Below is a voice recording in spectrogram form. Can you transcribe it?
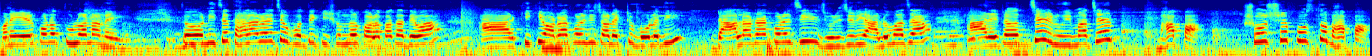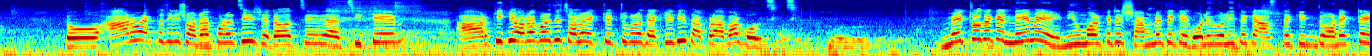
মানে এর কোনো তুলনা নেই। তো নিচে থালা রয়েছে উপর দিয়ে কি সুন্দর কলা পাতা দেওয়া। আর কি কি অর্ডার করেছি চলো একটু বলে দিই। ডাল অর্ডার করেছি ঝুড়ি ঝুড়ি আলু ভাজা, আর এটা হচ্ছে রুই মাছের ভাপা, সর্ষে পোস্ত ভাপা। তো আরও একটা জিনিস অর্ডার করেছি, সেটা হচ্ছে চিকেন। আর কি কি অর্ডার করেছি? চলো একটু একটু করে দেখিয়ে দিই, তারপর আবার বলছি। মেট্রো থেকে নেমে নিউ মার্কেটের সামনে থেকে, গলি গলি থেকে আসতে কিন্তু অনেকটাই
